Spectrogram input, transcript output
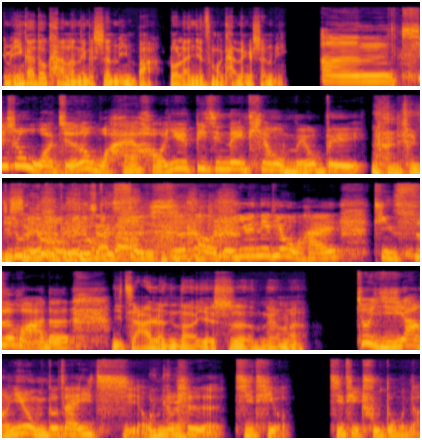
你们应该都看了那个声明吧？罗兰，你怎么看那个声明？嗯，其实我觉得我还好，因为毕竟那天我没有被，就是没有被没有被损失到。对，因为那天我还挺丝滑的，你家人呢也是那样吗？就一样，因为我们都在一起，我们都是集体集体出动的。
